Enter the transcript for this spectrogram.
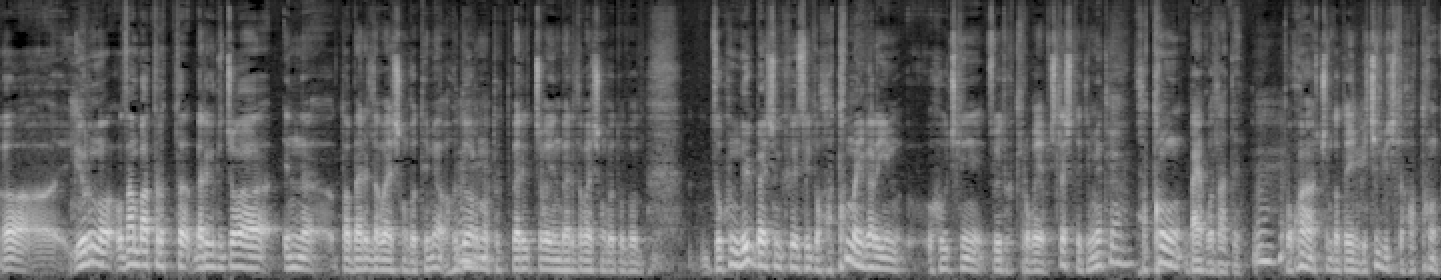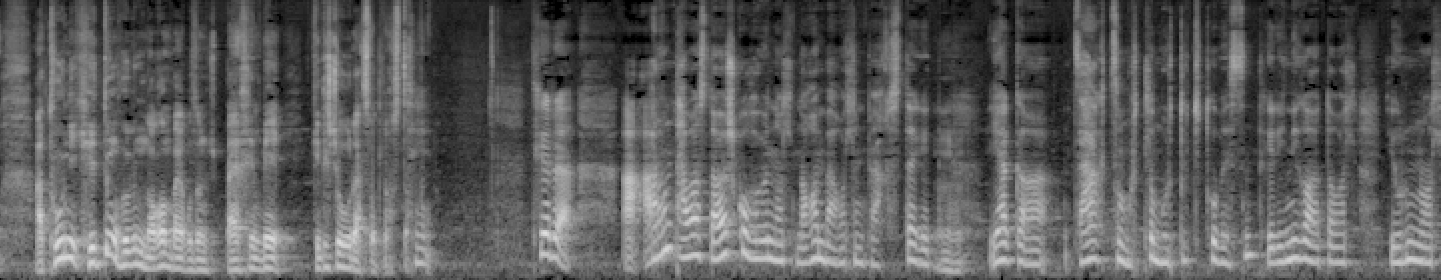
э, ер нь Улаанбаатарт баригдаж байгаа энэ одоо барилга байшингууд тийм ээ хөдөө орнуудад баригдаж байгаа энэ барилга байшингууд бол зөвхөн нэг байшин гэхээс илүү хотхон маягаар ийм хөгжлийн хөтөл рүүгээ явчлаа шүү дээ тийм ээ хотхон байгуулад байна. Тухайн орчинд одоо ийм бичил bijил хотхон а түүний хэдэн хувь нь ногоон байгууламж байх юм бэ? Гэдэг чинь өөр асуудал байх хэрэгтэй. Тэгэхээр 15-аас доошгүй хувь нь бол ногоон байгууламж байх хэрэгтэй гэдэг яг заагдсан мөртлөө мөрдөгддгүү байсан. Тэгэхээр энийг одоо бол ер нь бол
